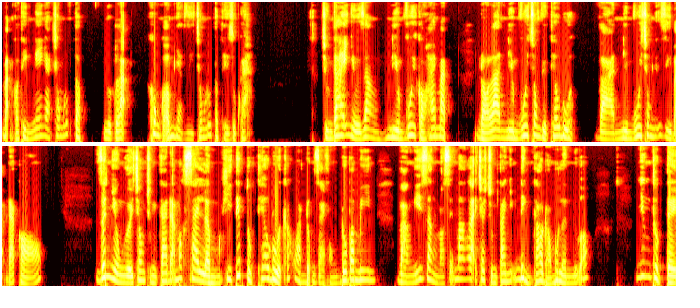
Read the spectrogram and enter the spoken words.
bạn có thể nghe nhạc trong lúc tập. Ngược lại, không có âm nhạc gì trong lúc tập thể dục cả. Chúng ta hãy nhớ rằng niềm vui có hai mặt, đó là niềm vui trong việc theo đuổi và niềm vui trong những gì bạn đã có. Rất nhiều người trong chúng ta đã mắc sai lầm khi tiếp tục theo đuổi các hoạt động giải phóng dopamine và nghĩ rằng nó sẽ mang lại cho chúng ta những đỉnh cao đó một lần nữa. Nhưng thực tế,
